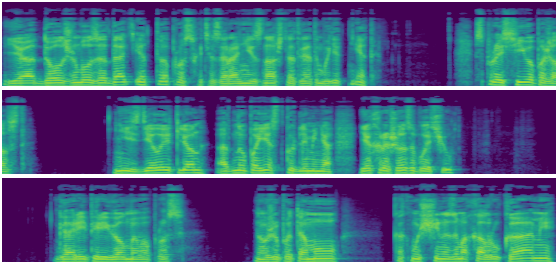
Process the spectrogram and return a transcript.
Я должен был задать этот вопрос, хотя заранее знал, что ответом будет «нет». Спроси его, пожалуйста. Не сделает ли он одну поездку для меня? Я хорошо заплачу. Гарри перевел мой вопрос. Но уже потому, как мужчина замахал руками,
